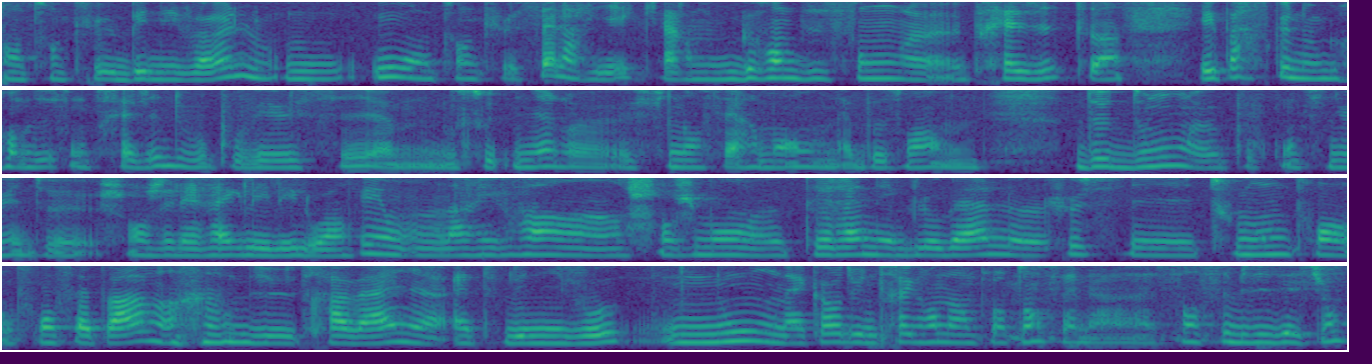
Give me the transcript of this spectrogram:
en tant que bénévole ou, en tant que salarié, car nous grandissons très vite. Et parce que nous grandissons très vite, vous pouvez aussi nous soutenir financièrement. On a besoin de dons euh, pour continuer de changer les règles et les lois. Et on arrivera à un changement euh, pérenne et global euh, que si tout le monde prend, prend sa part du travail à tous les niveaux. Nous, on accorde une très grande importance à la sensibilisation.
